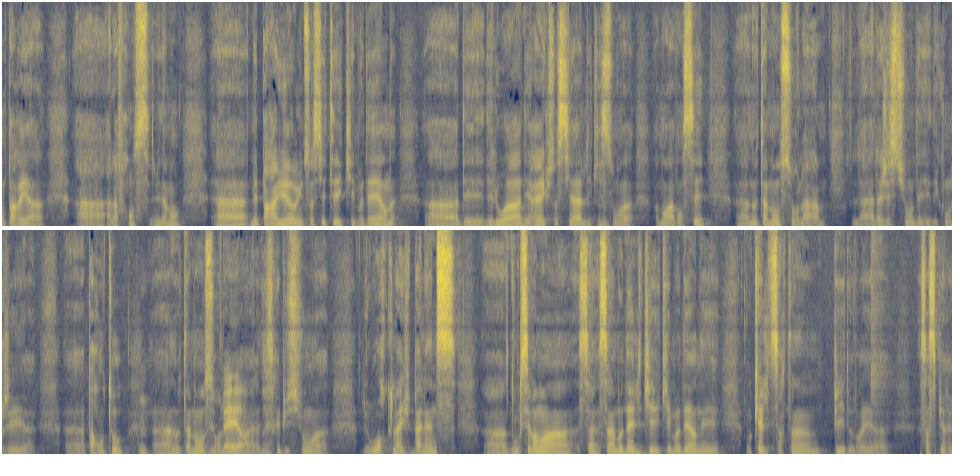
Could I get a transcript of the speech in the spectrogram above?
comparé à, à, la France, évidemment. Euh, mais par ailleurs, une société qui est moderne, des, des, lois, des règles sociales qui mm. sont vraiment avancées, notamment sur la, la, gestion des, des congés parentaux, mm. notamment sur la, distribution de work-life balance. donc c'est vraiment un, c'est un, modèle qui est, qui est, moderne et auquel certains pays devraient s'inspirer.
